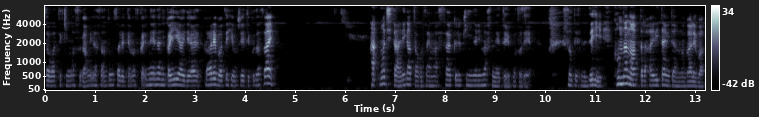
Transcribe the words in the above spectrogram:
伝わってきますが、皆さんどうされてますかね、何かいいアイデアがあればぜひ教えてください。あ、もちさんありがとうございます。サークル気になりますね。ということで。そうですね。ぜひ、こんなのあったら入りたいみたいなのがあれば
